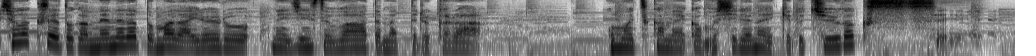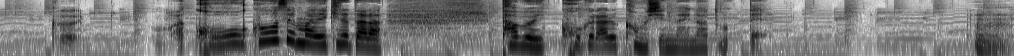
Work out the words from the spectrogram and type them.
小学生とかの年齢だとまだいろいろね人生わーってなってるから思いつかないかもしれないけど中学生ぐまあ高校生まで生きてたら多分1個ぐらいあるかもしれないなと思って。うん。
